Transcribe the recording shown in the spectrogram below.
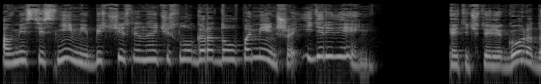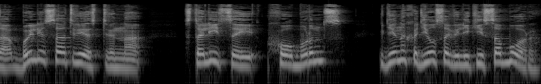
а вместе с ними бесчисленное число городов поменьше и деревень. Эти четыре города были соответственно столицей Хобурнс, где находился Великий Собор,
